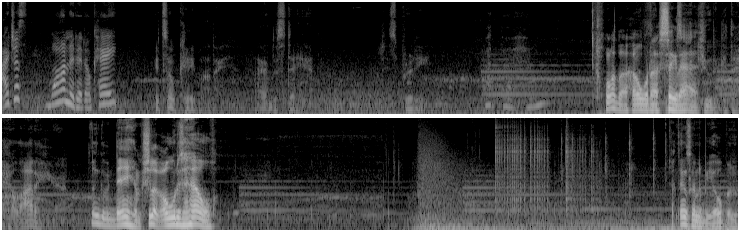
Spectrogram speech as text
I just wanted it, okay? It's okay, Molly. I understand. She's pretty. What the hell? Why the hell would I say It's that? Cute to get the hell out of here. Don't give a damn. She look old as hell. I think it's gonna be open.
